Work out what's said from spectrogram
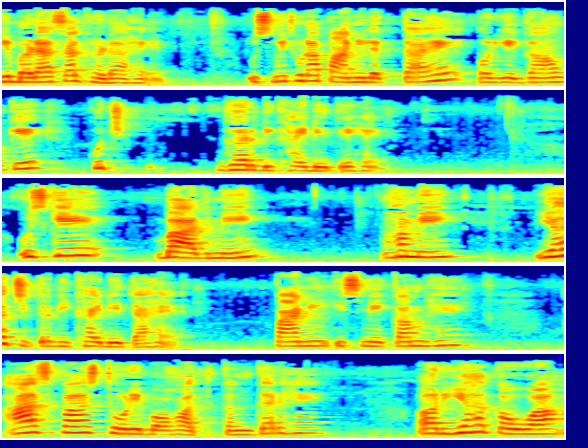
ये बड़ा सा घड़ा है। उसमें थोड़ा पानी लगता है और ये गाँव के कुछ घर दिखाई देते हैं। उसके बाद में हमें यह चित्र दिखाई देता है। पानी इसमें कम है। आसपास थोड़े बहुत कंकर हैं। और यह कौआ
